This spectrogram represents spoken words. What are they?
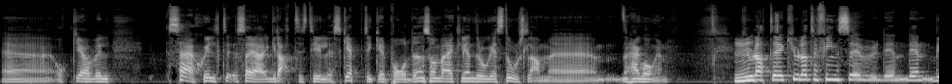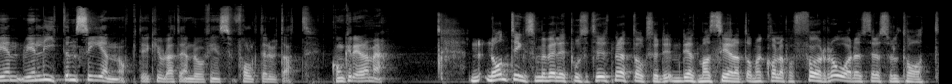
Eh, och jag vill särskilt säga grattis till Skeptikerpodden som verkligen drog ett storslam eh, den här gången. Mm. Kul, att, kul att det finns, eh, det, det, vi, är en, vi är en liten scen och det är kul att det ändå finns folk där ute att konkurrera med. Någonting som är väldigt positivt med detta också, det är att man ser att om man kollar på förra årets resultat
